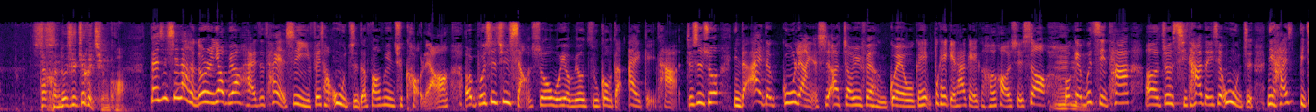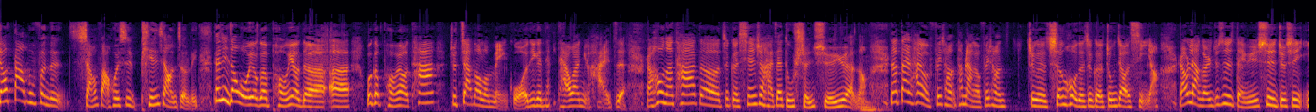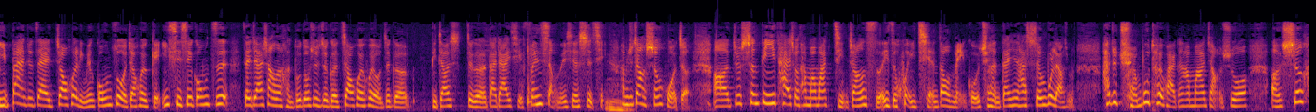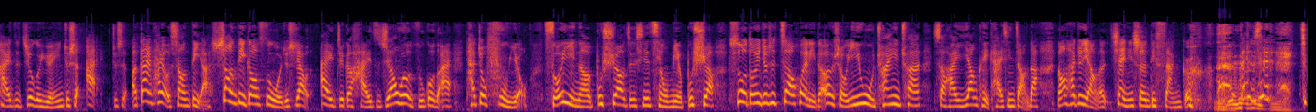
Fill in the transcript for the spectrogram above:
他很多是这个情况。但是现在很多人要不要孩子，他也是以非常物质的方面去考量，而不是去想说我有没有足够的爱给他。就是说，你的爱的估量也是啊，教育费很贵，我可以不可以给他给一个很好的学校？我给不起他，呃，就是其他的一些物质，你还是比较大部分的想法会是偏向这里。但是你知道，我有个朋友的，呃，我有个朋友，她就嫁到了美国，一个台湾女孩子，然后呢，她的这个先生还在读神学院呢。那但是她有非常，他们两个非常这个深厚的这个宗教信仰，然后两个人就是等于是就是一半就在教会里面工作，教会给一些些工资，再加上呢很多都是这个教会会有这个。比较这个大家一起分享的一些事情，他们就这样生活着啊。就生第一胎的时候，他妈妈紧张死了，一直汇钱到美国去，很担心他生不了什么，他就全部退回来跟他妈讲说，呃，生孩子只有个原因就是爱，就是啊，当然他有上帝啊，上帝告诉我就是要爱这个孩子，只要我有足够的爱，他就富有。所以呢，不需要这些钱，我们也不需要所有东西，就是教会里的二手衣物穿一穿，小孩一样可以开心长大。然后他就养了，现在已经生了第三个，但是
